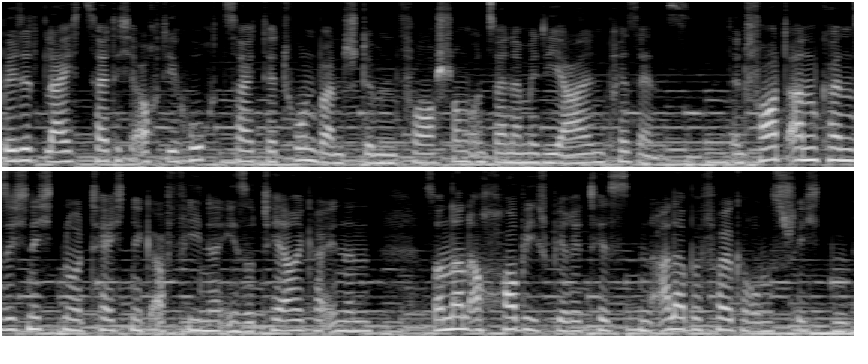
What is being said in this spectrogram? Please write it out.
bildet gleichzeitig auch die Hochzeit der Tonbandstimmenforschung und seiner medialen Präsenz. Denn fortan können sich nicht nur technikaffine EsoterikerInnen, sondern auch Hobby-Spiritisten aller Bevölkerungsschichten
